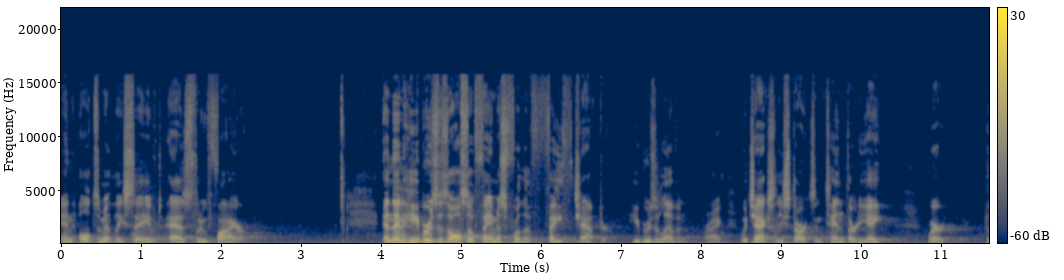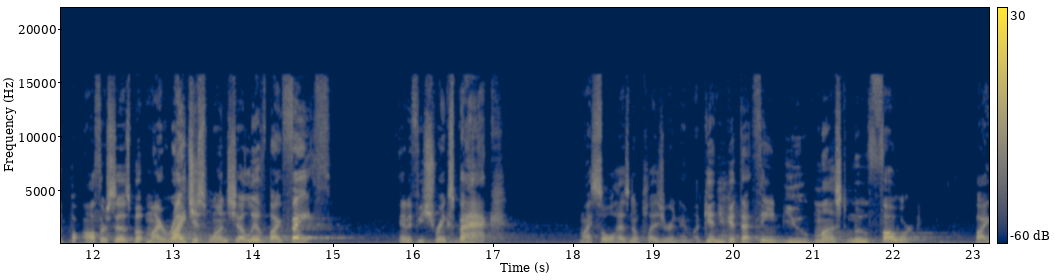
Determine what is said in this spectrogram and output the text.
and ultimately saved as through fire. And then Hebrews is also famous for the faith chapter, Hebrews 11, right? Which actually starts in 1038, where the author says, But my righteous one shall live by faith. And if he shrinks back, my soul has no pleasure in him. Again, you get that theme. You must move forward by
